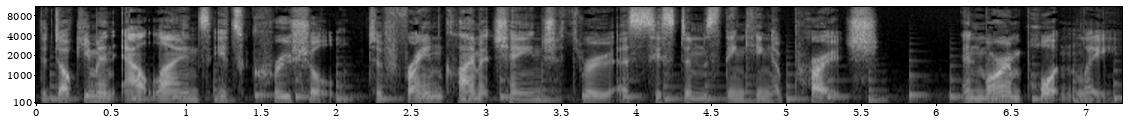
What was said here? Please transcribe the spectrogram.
The document outlines it's crucial to frame climate change through a systems thinking approach, and more importantly,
